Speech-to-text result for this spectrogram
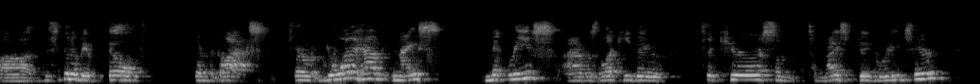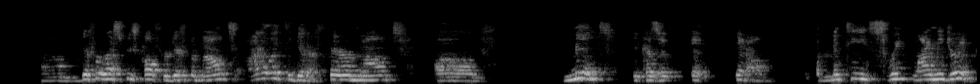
uh, this is going to be a build in the glass. So you want to have nice mint leaves. I was lucky to secure some some nice big leaves here. Um, different recipes call for different amounts. I like to get a fair amount of mint because it, it you know, a minty, sweet, limey drink,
